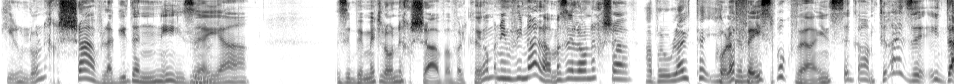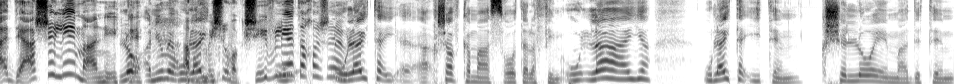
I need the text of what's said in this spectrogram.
כאילו לא נחשב, להגיד אני, זה היה... זה באמת לא נחשב, אבל כיום אני מבינה למה זה לא נחשב. אבל אולי טעיתם... כל הפייסבוק והאינסטגרם, תראה, זה דעה שלי, מה אני... לא, אני אומר, אולי... אבל מישהו מקשיב לי, אתה חושב? אולי טעיתם, עכשיו כמה עשרות אלפים, אולי, אולי טעיתם כשלא העמדתם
